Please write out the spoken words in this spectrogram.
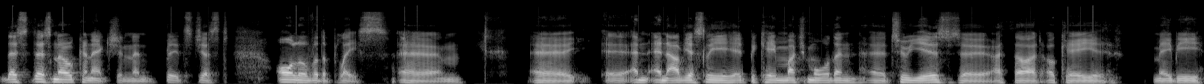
there's there's no connection and it's just all over the place. Um, uh, and and obviously it became much more than two years. I thought, okay maybe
